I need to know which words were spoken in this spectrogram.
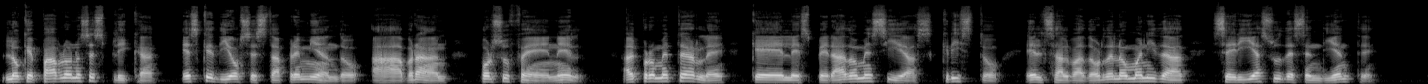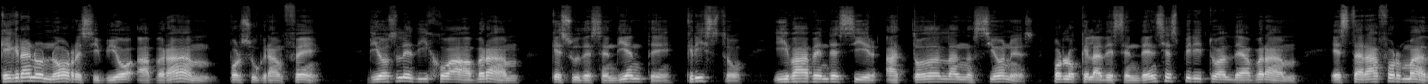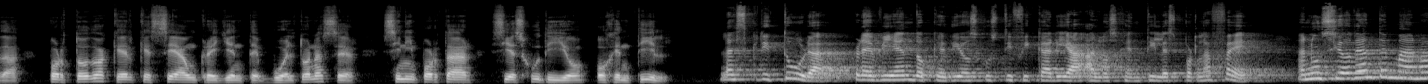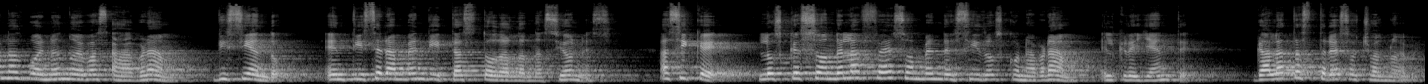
Lo que Pablo nos explica es que Dios está premiando a Abraham por su fe en él, al prometerle que el esperado Mesías, Cristo, el Salvador de la humanidad, sería su descendiente. Qué gran honor recibió Abraham por su gran fe. Dios le dijo a Abraham que su descendiente, Cristo, iba a bendecir a todas las naciones, por lo que la descendencia espiritual de Abraham estará formada por todo aquel que sea un creyente vuelto a nacer, sin importar si es judío o gentil. La escritura, previendo que Dios justificaría a los gentiles por la fe, anunció de antemano las buenas nuevas a Abraham, diciendo, En ti serán benditas todas las naciones. Así que, los que son de la fe son bendecidos con Abraham, el creyente. Gálatas 3, 8 al 9.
